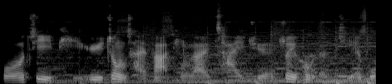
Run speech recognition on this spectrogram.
国际体育仲裁法庭来裁决最后的结果。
